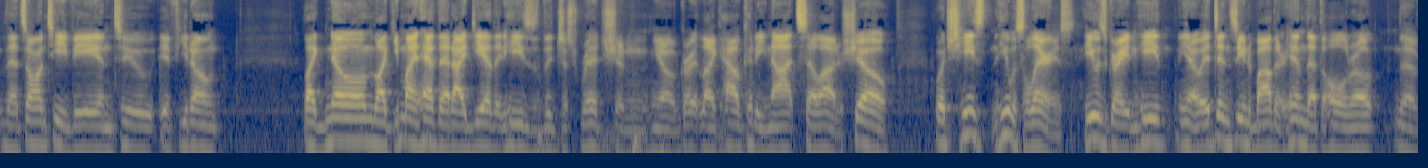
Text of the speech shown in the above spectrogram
that's on TV, and to if you don't like know him, like you might have that idea that he's the, just rich and you know great. Like how could he not sell out a show? Which he's he was hilarious. He was great, and he you know it didn't seem to bother him that the whole ro- the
